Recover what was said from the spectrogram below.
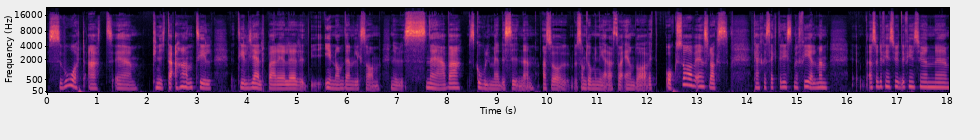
svårt att eh, knyta an till, till hjälpare eller inom den liksom nu snäva skolmedicinen, alltså som domineras ändå av ett, också av en slags, kanske sekterism är fel, men eh, alltså det finns ju, det finns ju en eh,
